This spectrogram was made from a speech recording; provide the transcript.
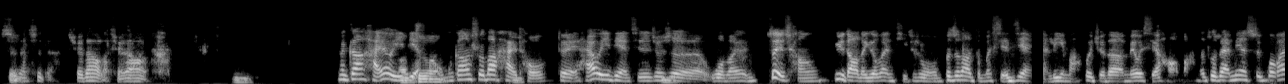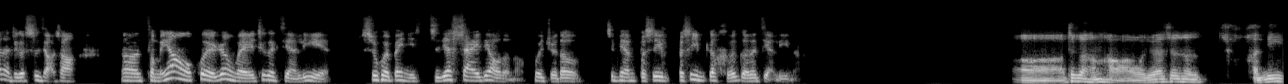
是的，是的，学到了，学到了。嗯，那刚刚还有一点，我们刚刚说到海投，对，还有一点其实就是我们最常遇到的一个问题，就是我们不知道怎么写简历嘛，会觉得没有写好嘛。那坐在面试官的这个视角上，呃，怎么样会认为这个简历是会被你直接筛掉的呢？会觉得这边不是不是一个合格的简历呢？呃，这个很好啊，我觉得这是肯定。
